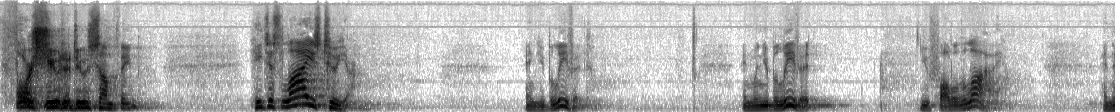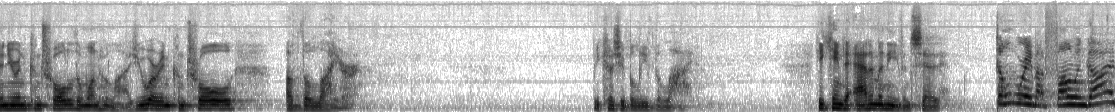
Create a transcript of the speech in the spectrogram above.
force you to do something. He just lies to you. And you believe it. And when you believe it, you follow the lie. And then you're in control of the one who lies. You are in control of the liar because you believe the lie. He came to Adam and Eve and said, Don't worry about following God.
